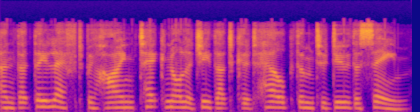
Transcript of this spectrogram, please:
and that they left behind technology that could help them to do the same.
